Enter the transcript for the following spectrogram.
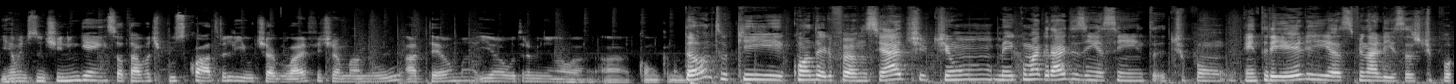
E realmente não tinha ninguém, só tava tipo os quatro ali: o Thiago Leifert, a Manu, a Thelma e a outra menina lá. A, como que é o nome Tanto que quando ele foi anunciar, ti- tinha um, meio que uma gradezinha assim, tipo, entre ele e as finalistas. Tipo,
